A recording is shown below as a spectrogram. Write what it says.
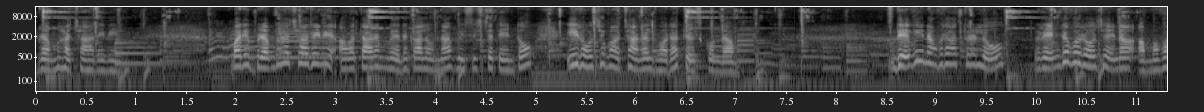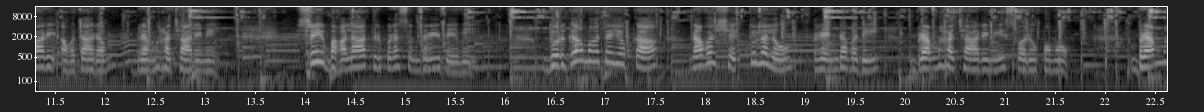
బ్రహ్మచారిణి. మరి బ్రహ్మచారిణి అవతారం వెనకాల ఉన్న విశిష్టత ఏంటో ఈరోజు మా ఛానల్ ద్వారా తెలుసుకుందాం. దేవి నవరాత్రుల్లో రెండవ రోజైన అమ్మవారి అవతారం బ్రహ్మచారిణి. శ్రీ బాలా త్రిపుర సుందరీ దేవి. దుర్గామాత యొక్క నవశక్తులలో రెండవది బ్రహ్మచారిణి స్వరూపము. బ్రహ్మ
